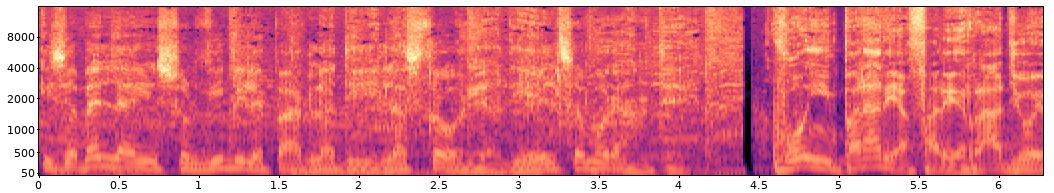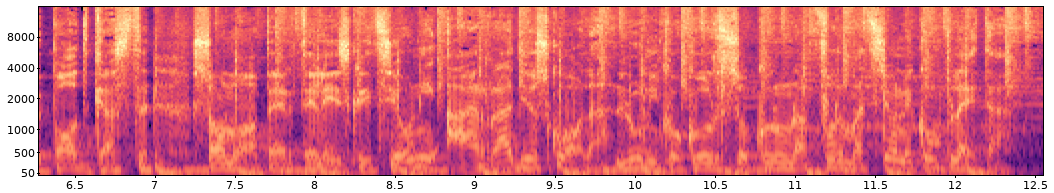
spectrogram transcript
Isabella Insolvibile parla di La storia di Elsa Morante. Vuoi imparare a fare radio e podcast? Sono aperte le iscrizioni a Radio Scuola, l'unico corso con una formazione completa.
